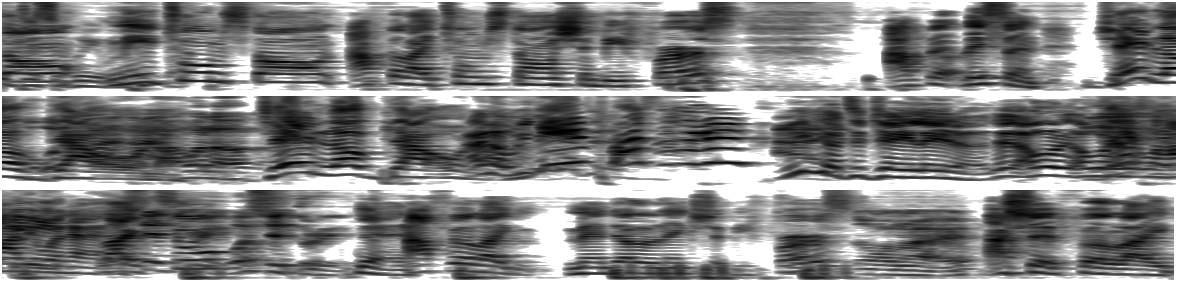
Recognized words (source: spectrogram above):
Tombstone, disagree with. me Tombstone. I feel like Tombstone should be first. I feel. Listen, Jay love Hold Gal on, hold Owner. on. Jay love Gal Owner. I know, we- me personally. we can get to Jay later. I want. I want to hear what Hollywood has. like- What's your two- three? What's your three? yeah. I feel like Mandela Link should be first. Stone, right. I should feel like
